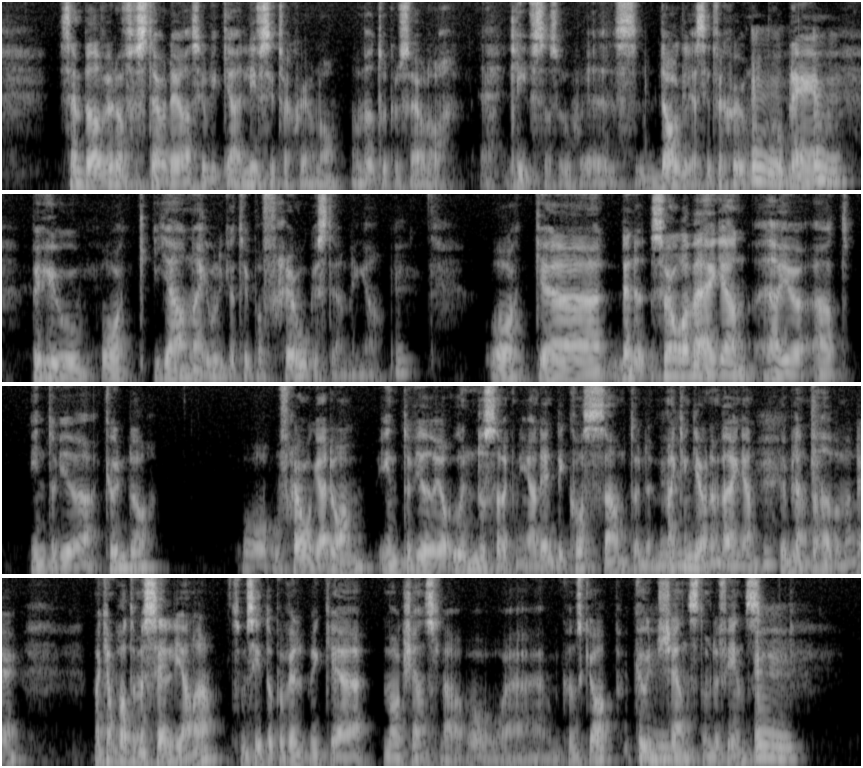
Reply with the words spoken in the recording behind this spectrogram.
Sen bör vi då förstå deras olika livssituationer, om uttrycker så. Eller livs, alltså dagliga situationer, Mm. problem, behov och gärna olika typer av frågeställningar. Mm. Och eh, den svåra vägen är ju att intervjua kunder och, och fråga dem, intervjuer, undersökningar. Det, det är kostsamt och det, man kan gå den vägen. Ibland behöver man det. Man kan prata med säljarna som sitter på väldigt mycket magkänsla och eh, kunskap. Kundtjänst om det finns.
